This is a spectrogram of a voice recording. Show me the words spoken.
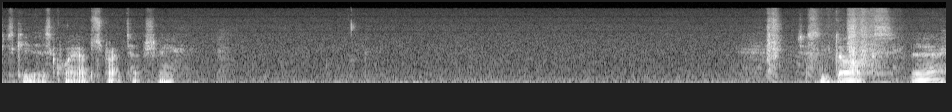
Just keep this quite abstract actually. Just some darks there.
